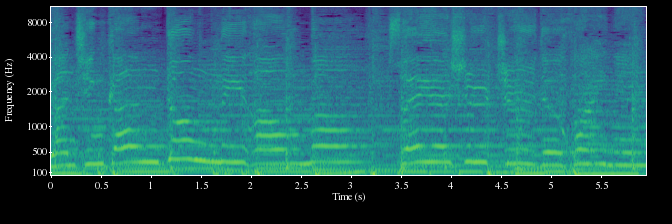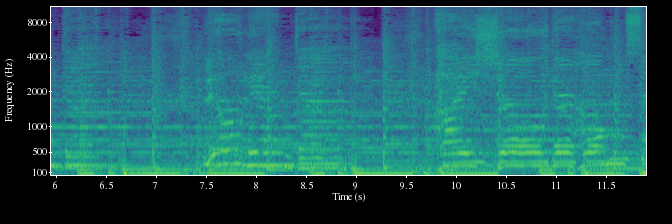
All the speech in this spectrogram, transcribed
感情感动你好吗？岁月是值得怀念的，留恋的。害羞的红色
